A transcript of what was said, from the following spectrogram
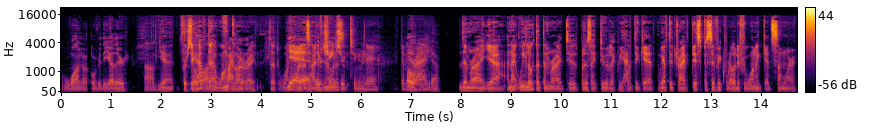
one over the other. Um, yeah, for they so have long. that one Finally, car, right? That one yeah, car that's yeah, hydrogen. they've changed their tune. Yeah, the Oh, yeah. The Mirai, yeah, and I we looked at the Mirai too, but it's like, dude, like we have to get, we have to drive this specific road if we want to get somewhere,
